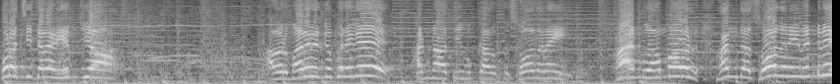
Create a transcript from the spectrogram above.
புரட்சி தலைவர் எம்ஜிஆர். அவர் மறைவுக்கு பிறகு அண்ணா திமுகவுக்கு சோதனை. அன்பு அம்மாவில் அந்த சோதனை வென்று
